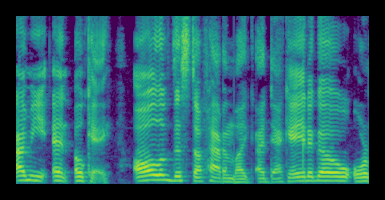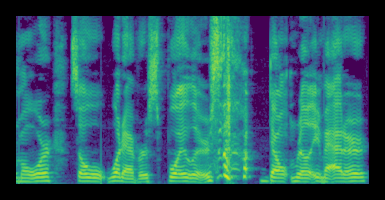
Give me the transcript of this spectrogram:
I mean, and okay, all of this stuff happened like a decade ago or more, so whatever, spoilers don't really matter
